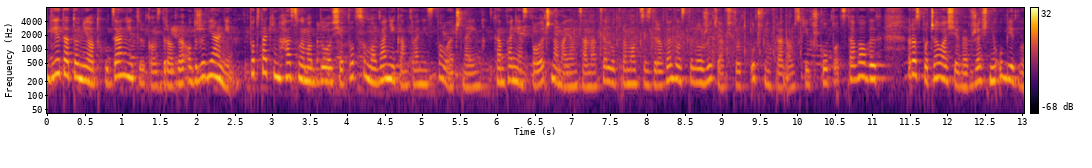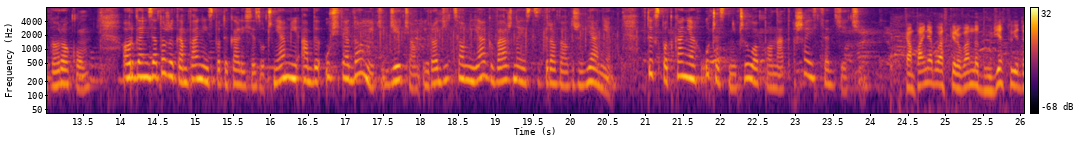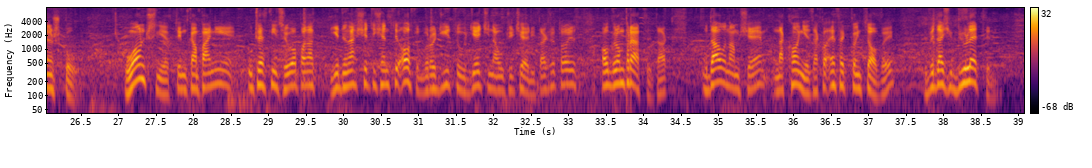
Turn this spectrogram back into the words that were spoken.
Dieta to nie odchudzanie, tylko zdrowe odżywianie. Pod takim hasłem odbyło się podsumowanie kampanii społecznej. Kampania społeczna mająca na celu promocję zdrowego stylu życia wśród uczniów radomskich szkół podstawowych rozpoczęła się we wrześniu ubiegłego roku. Organizatorzy kampanii spotykali się z uczniami, aby uświadomić dzieciom i rodzicom, jak ważne jest zdrowe odżywianie. W tych spotkaniach uczestniczyło ponad 600 dzieci. Kampania była skierowana do 21 szkół. Łącznie w tym kampanii uczestniczyło ponad 11 tysięcy osób, rodziców, dzieci, nauczycieli. Także to jest ogrom pracy. Tak? Udało nam się na koniec, jako efekt końcowy, wydać biuletyn,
